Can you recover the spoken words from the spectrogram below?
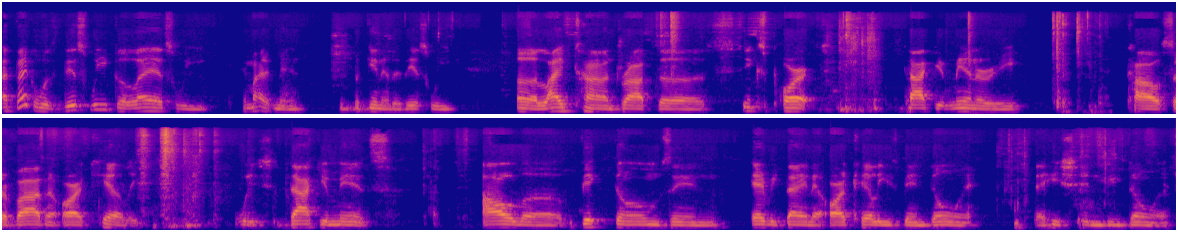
I think it was this week or last week. It might have been the beginning of this week. Uh, Lifetime dropped a six-part documentary called "Surviving R. Kelly," which documents all the victims and everything that R. Kelly's been doing that he shouldn't be doing.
